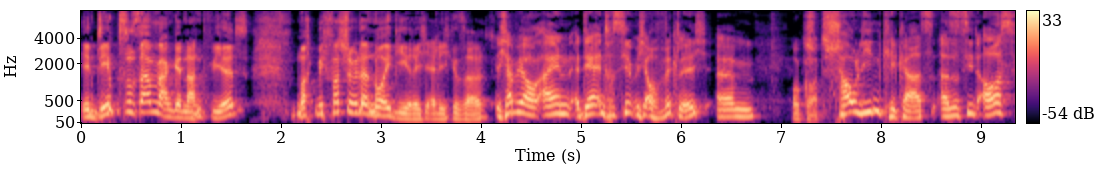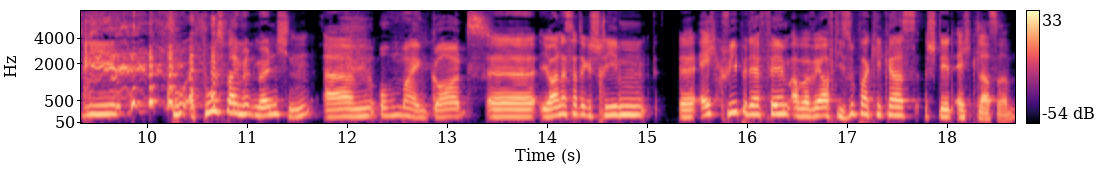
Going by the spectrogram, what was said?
in dem Zusammenhang genannt wird. Macht mich fast schon wieder neugierig, ehrlich gesagt. Ich habe ja auch einen, der interessiert mich auch wirklich. Ähm, Oh Gott. Shaolin Kickers. Also es sieht aus wie Fu Fußball mit Mönchen. Ähm, Oh mein Gott. äh, Johannes hatte geschrieben, äh, echt creepy der Film, aber wer auf die Superkickers steht, echt klasse.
